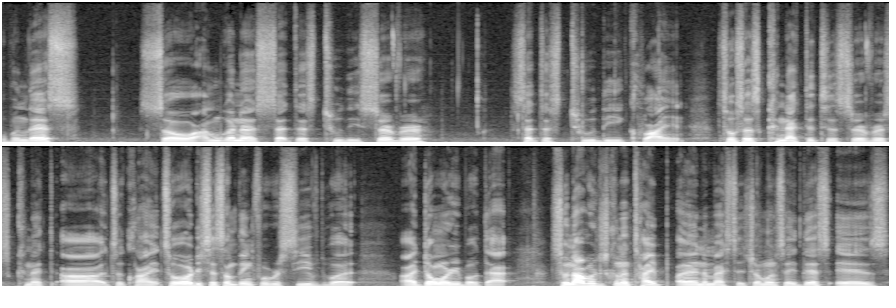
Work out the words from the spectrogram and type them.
open this. So I'm gonna set this to the server. Set this to the client. So it says connected to the servers. Connect uh to the client. So it already said something for received but uh, don't worry about that. So now we're just gonna type in a message. So I'm gonna say this is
